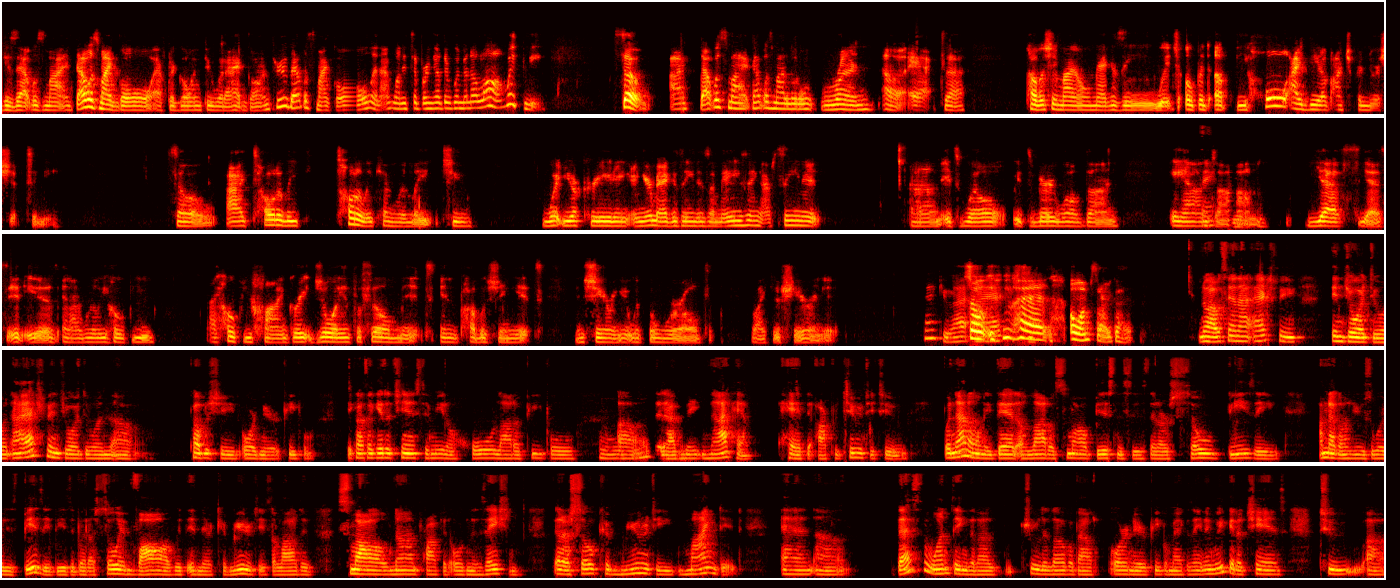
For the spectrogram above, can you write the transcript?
because that was my that was my goal after going through what I had gone through. That was my goal, and I wanted to bring other women along with me. So I that was my that was my little run uh, at uh, publishing my own magazine, which opened up the whole idea of entrepreneurship to me. So I totally totally can relate to what you're creating, and your magazine is amazing. I've seen it um, it's well, it's very well done. And um, yes, yes, it is. And I really hope you, I hope you find great joy and fulfillment in publishing it and sharing it with the world like you're sharing it. Thank you. I, so I if actually, you had, oh, I'm sorry, go ahead. No, I was saying I actually enjoy doing, I actually enjoy doing uh, publishing ordinary people because I get a chance to meet a whole lot of people uh, mm-hmm. uh, that I may not have had the opportunity to. But not only that, a lot of small businesses that are so busy. I'm not going to use the word is busy, busy, but are so involved within their communities. A lot of small nonprofit organizations that are so community minded and uh, that's the one thing that I truly love about Ordinary People magazine, and we get a chance to uh,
